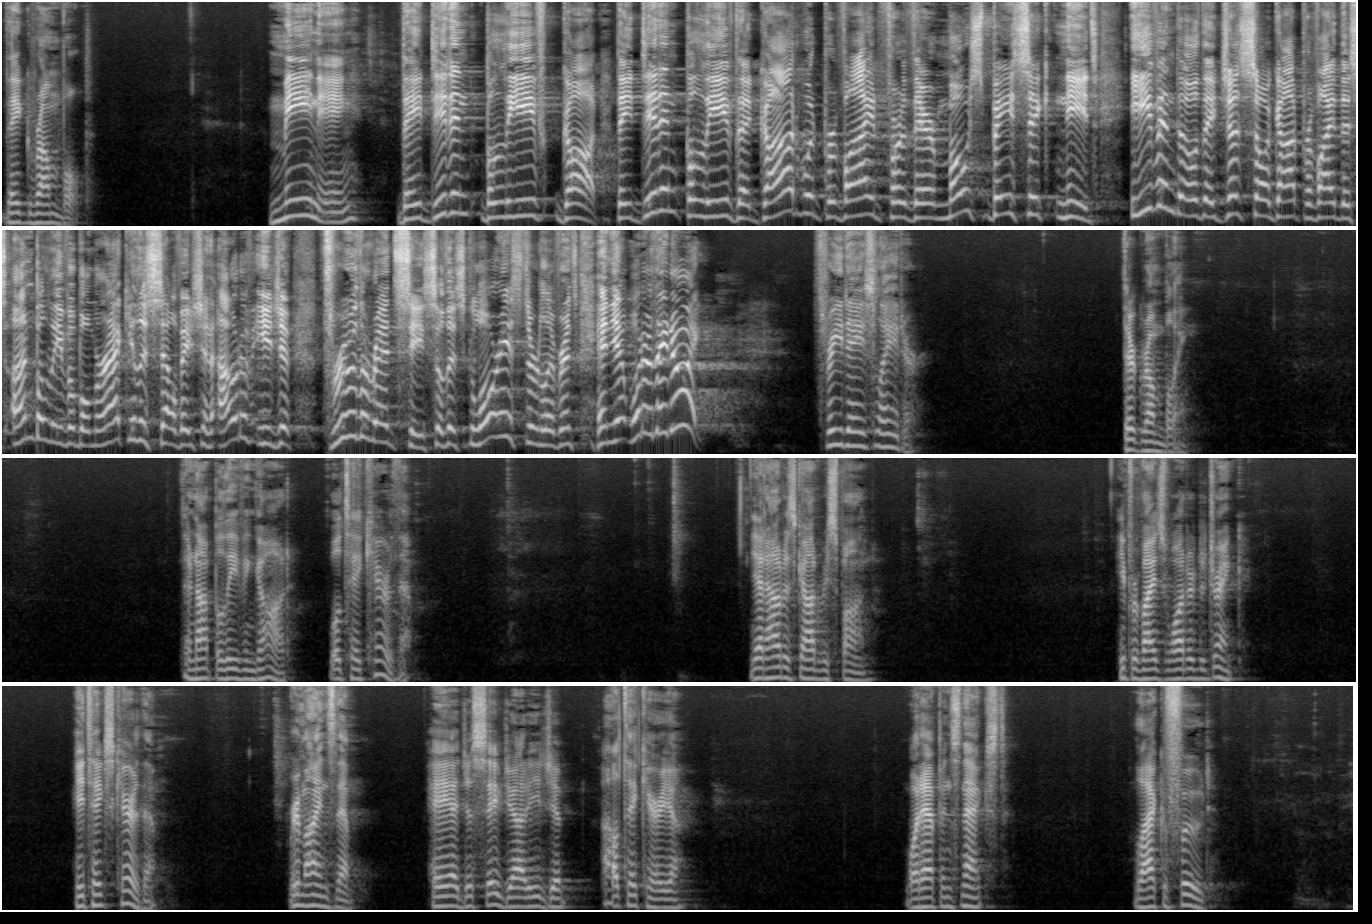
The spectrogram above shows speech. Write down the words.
They grumbled. Meaning, they didn't believe God. They didn't believe that God would provide for their most basic needs, even though they just saw God provide this unbelievable, miraculous salvation out of Egypt through the Red Sea. So, this glorious deliverance. And yet, what are they doing? Three days later, they're grumbling. They're not believing God will take care of them. Yet, how does God respond? He provides water to drink. He takes care of them, reminds them, hey, I just saved you out of Egypt. I'll take care of you. What happens next? Lack of food.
